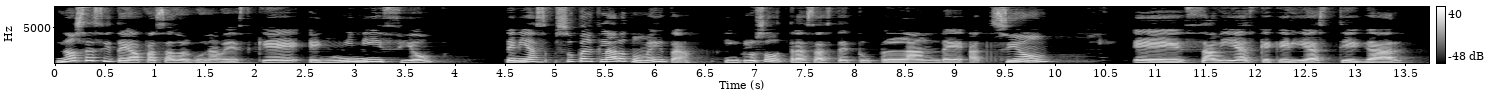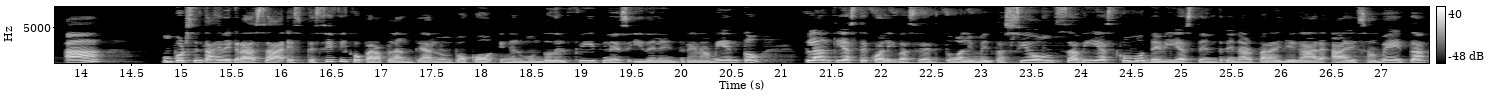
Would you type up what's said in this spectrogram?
No sé si te ha pasado alguna vez que en un inicio tenías súper claro tu meta, incluso trazaste tu plan de acción, eh, sabías que querías llegar a un porcentaje de grasa específico para plantearlo un poco en el mundo del fitness y del entrenamiento, planteaste cuál iba a ser tu alimentación, sabías cómo debías de entrenar para llegar a esa meta,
